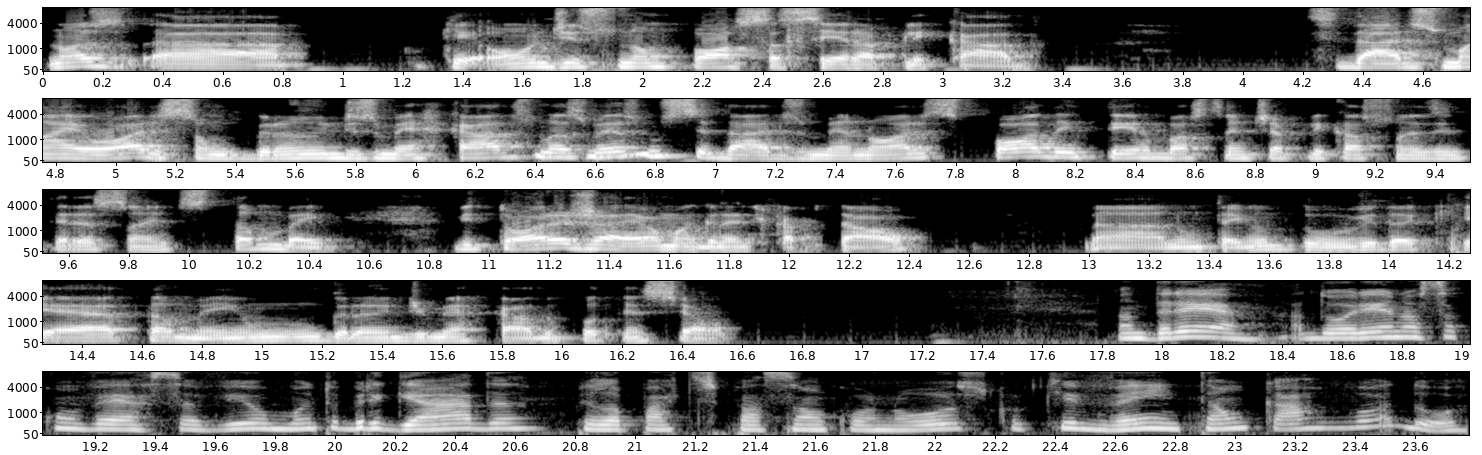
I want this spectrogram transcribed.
Nós, ah, que, onde isso não possa ser aplicado. Cidades maiores são grandes mercados, mas mesmo cidades menores podem ter bastante aplicações interessantes também. Vitória já é uma grande capital, ah, não tenho dúvida que é também um grande mercado potencial. André, adorei a nossa conversa, viu? Muito obrigada pela participação conosco. Que vem então carro voador.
